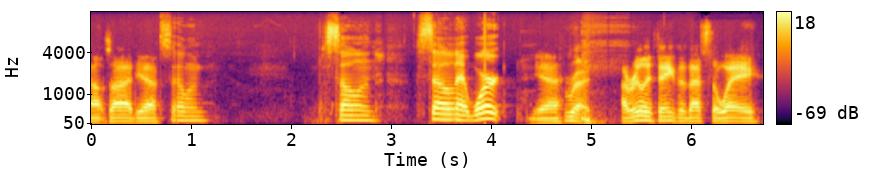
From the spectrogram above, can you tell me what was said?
outside. Yeah, selling, selling, selling at work. yeah. Right. I really think that that's the way.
